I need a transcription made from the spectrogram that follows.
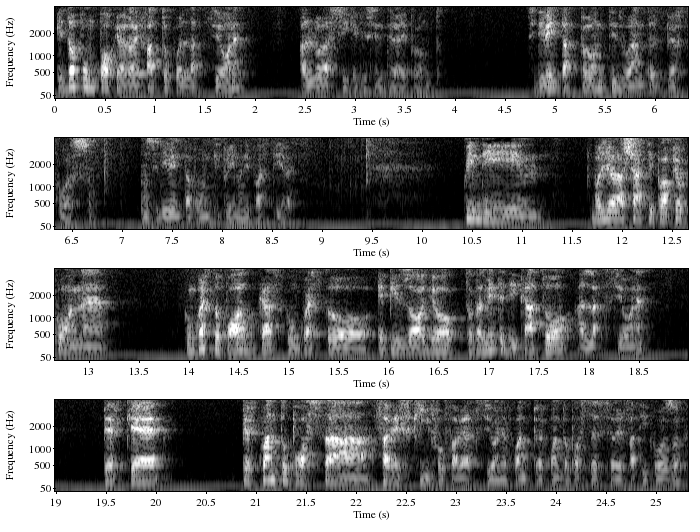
e dopo un po' che avrai fatto quell'azione, allora sì che ti sentirai pronto. Si diventa pronti durante il percorso, non si diventa pronti prima di partire. Quindi voglio lasciarti proprio con, con questo podcast, con questo episodio totalmente dedicato all'azione, perché per quanto possa fare schifo fare azione, per quanto possa essere faticoso,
